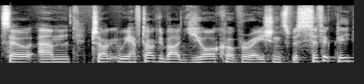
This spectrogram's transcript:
So um, talk, we have talked about your cooperation specifically,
